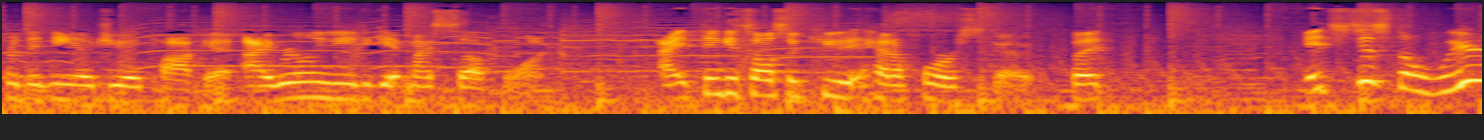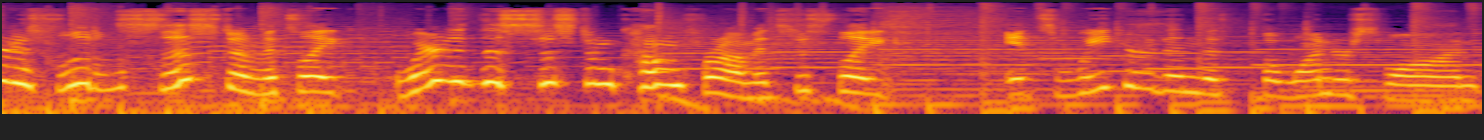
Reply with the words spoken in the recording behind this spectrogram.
for the Neo Geo Pocket. I really need to get myself one. I think it's also cute. It had a horoscope, but it's just the weirdest little system. It's like, where did this system come from? It's just like, it's weaker than the the Wonder Swan,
